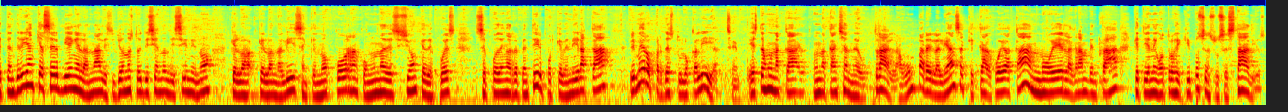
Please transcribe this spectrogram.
que tendrían que hacer bien el análisis. Yo no estoy diciendo ni sí ni no, que lo, que lo analicen, que no corran con una decisión que después se pueden arrepentir, porque venir acá, primero perdés tu localía. Esta es una, una cancha neutral, aún para el Alianza que juega acá no es la gran ventaja que tienen otros equipos en sus estadios.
